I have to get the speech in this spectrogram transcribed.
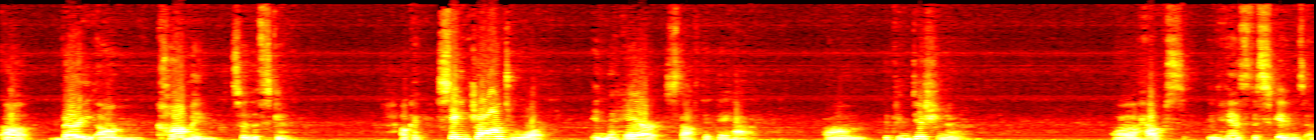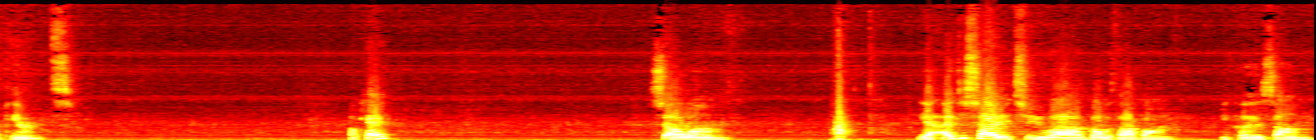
uh, very um, calming to the skin. Okay, St. John's wort in the hair stuff that they have. Um, the conditioner uh, helps enhance the skin's appearance. Okay? So, um, yeah, I decided to uh, go with Arbonne because, um,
